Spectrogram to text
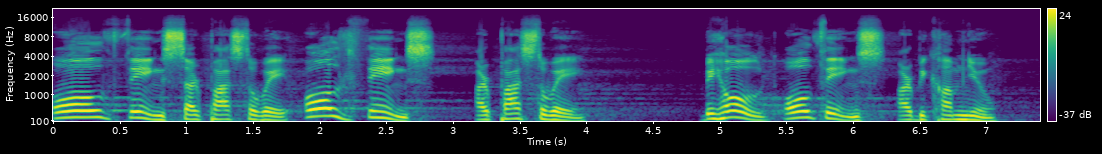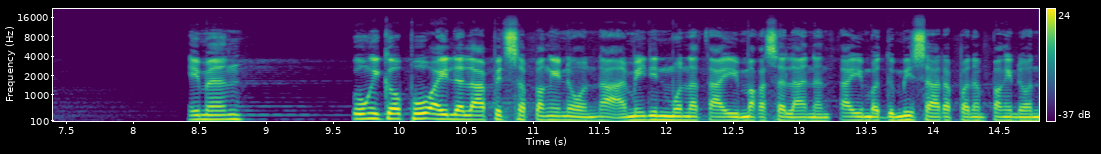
All things are passed away. All things are passed away. Behold, all things are become new. Amen. Kung ikaw po ay lalapit sa Panginoon, aaminin mo na tayo makasalanan, tayo madumi sa harapan ng Panginoon,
